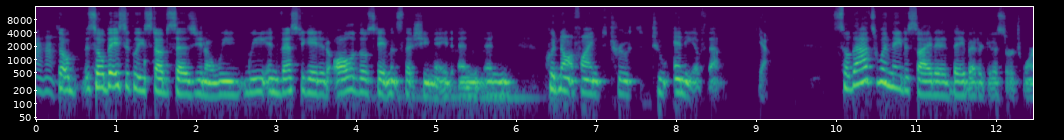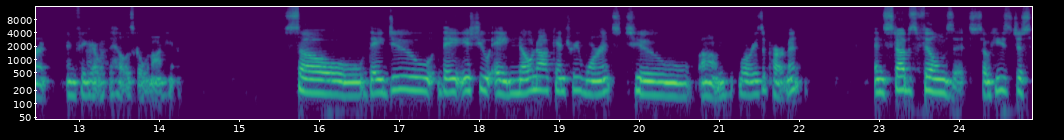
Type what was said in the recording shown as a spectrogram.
Mhm. So, so basically, Stubbs says, you know, we we investigated all of those statements that she made and and could not find truth to any of them. Yeah. So that's when they decided they better get a search warrant and figure out Mhm. what the hell is going on here. So they do, they issue a no knock entry warrant to um, Lori's apartment, and Stubbs films it. So he's just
